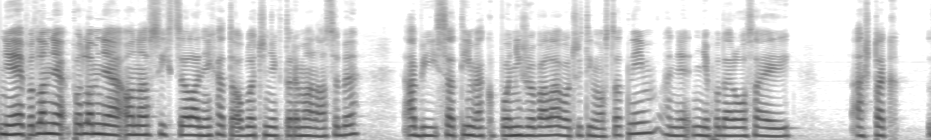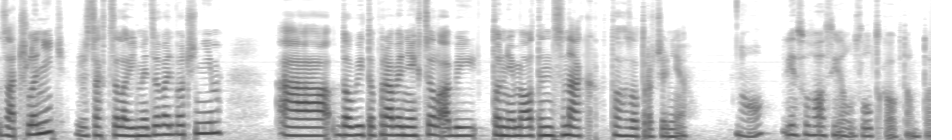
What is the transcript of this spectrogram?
Nie, podľa mňa, podľa mňa ona si chcela nechať to oblečenie, ktoré má na sebe, aby sa tým ako ponižovala voči tým ostatným a ne, nepodarilo sa jej až tak začleniť, že sa chcela vymedzovať voči ním a Dobby to práve nechcel, aby to nemal ten znak toho zotročenia. No, ja súhlasím s ľudskou v tomto.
